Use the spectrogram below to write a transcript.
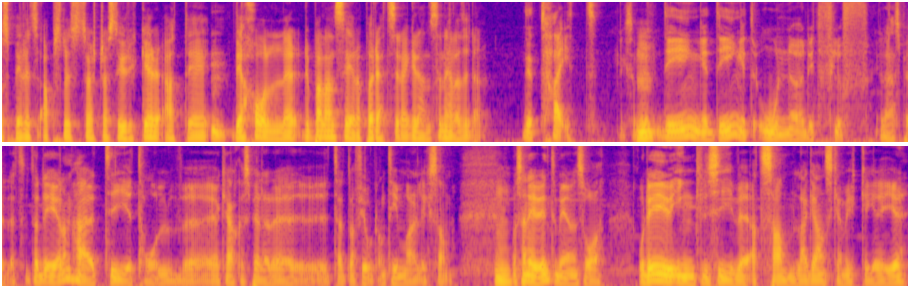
spelets absolut största styrkor, att det, Mm. det håller, det balanserar på rätt sida gränsen hela tiden. det är tight. Liksom. Mm. Det, det, är inget, det är inget onödigt fluff i det här spelet. Utan det är de här 10-12, eh, jag kanske spelade 13-14 timmar liksom. Mm. Och sen är det inte mer än så. Och det är ju inklusive att samla ganska mycket grejer.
